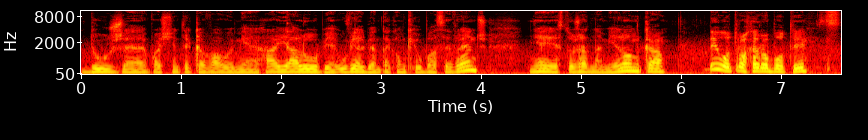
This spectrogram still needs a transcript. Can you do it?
Duże właśnie te kawały mięcha. Ja lubię, uwielbiam taką kiełbasę wręcz. Nie jest to żadna mielonka. Było trochę roboty z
